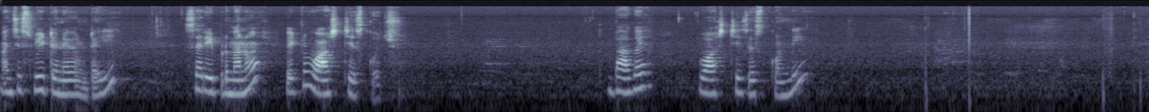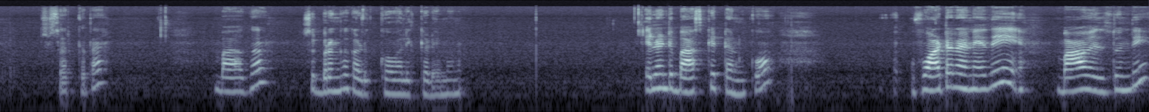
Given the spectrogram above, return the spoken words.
మంచి స్వీట్ అనేవి ఉంటాయి. సరే ఇప్పుడు మనం వీటిని వాష్ చేసుకోవచ్చు. బాగా వాష్ చేసేసుకోండి. చూసారు కదా? బాగా శుభ్రంగా కడుక్కోవాలి ఇక్కడే మనం. ఇలాంటి బాస్కెట్ అనుకో వాటర్ అనేది బాగా వెళ్తుంది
